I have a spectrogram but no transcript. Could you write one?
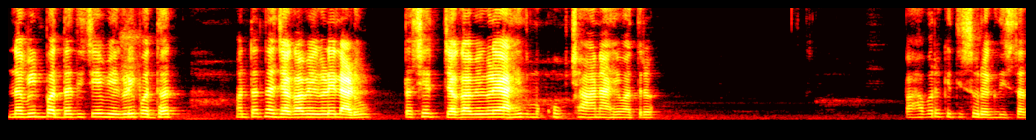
नवीन पद्धतीचे वेगळी पद्धत. म्हणतात ना जगावेगळे लाडू. तसेच जगावेगळे आहेत मग खूप छान आहे मात्र. पहा बरं किती सुरेख दिसतात.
